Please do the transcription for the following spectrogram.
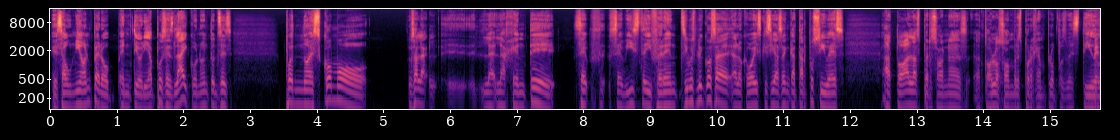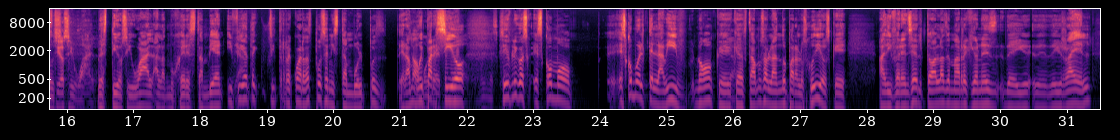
esa unión, pero en teoría pues es laico, ¿no? Entonces, pues no es como, o sea, la, la- la gente se, se- viste diferente. Si me explico, o sea, a lo que voy es que si vas en Qatar, pues si ves a todas las personas, a todos los hombres, por ejemplo, pues vestidos, Vestidos igual. vestidos igual, a las mujeres también. Y fíjate, si te recuerdas, pues en Istambul, pues era No, muy, parecido. mezclado, muy. Sí, me explico, es, es como es como el Tel Aviv, ¿no? Que, que estamos hablando para los judíos, que a diferencia de todas las demás regiones de, de- de Israel,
